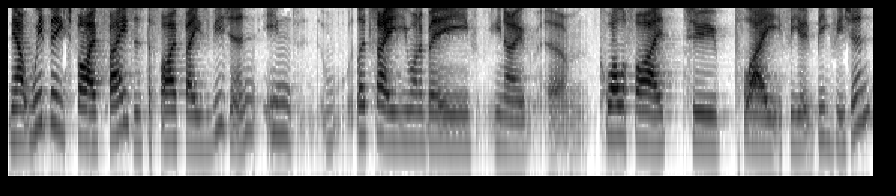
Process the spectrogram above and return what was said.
Now, with these five phases, the five phase vision, in let's say you want to be, you know, um, qualified to play for your big vision,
